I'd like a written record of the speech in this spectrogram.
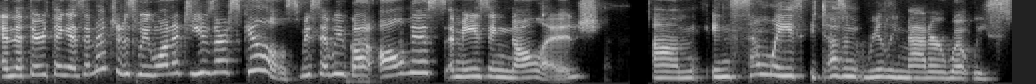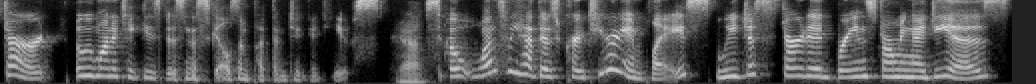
And the third thing, as I mentioned, is we wanted to use our skills. We said we've got all this amazing knowledge. Um, in some ways, it doesn't really matter what we start, but we want to take these business skills and put them to good use. Yeah. So once we had those criteria in place, we just started brainstorming ideas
